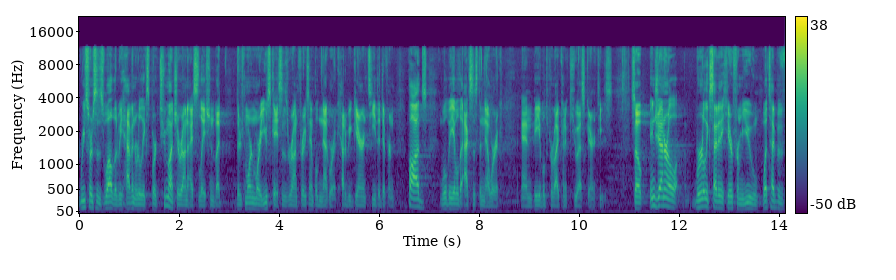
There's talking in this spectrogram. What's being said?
resources as well that we haven't really explored too much around isolation, but there's more and more use cases around, for example, network. How do we guarantee the different pods will be able to access the network and be able to provide kind of QoS guarantees. So in general, we're really excited to hear from you. What type of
